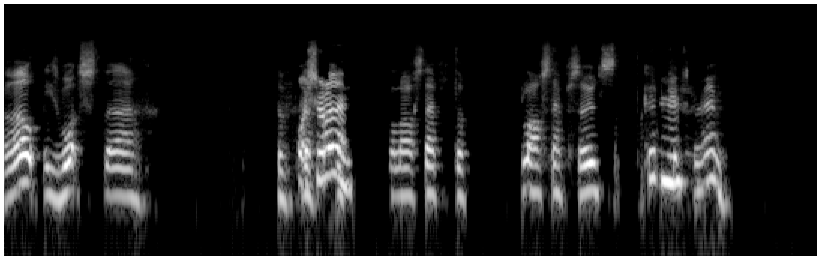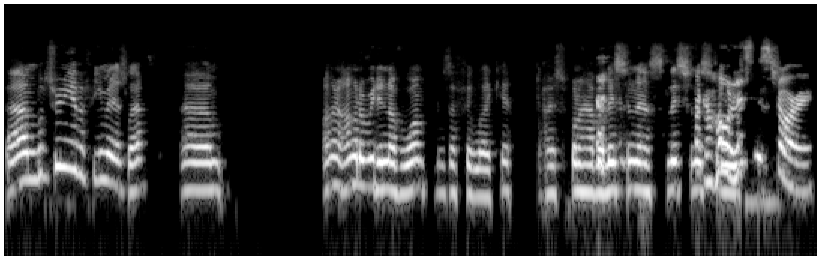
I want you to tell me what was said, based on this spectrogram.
Oh, he's watched the the, What's the, wrong with them? the last ep- the last episodes. Good, Mhm. good for him. Um, we only have a few minutes left. Um, I'm gonna I'm gonna read another one because I feel like it. I just want to have a listeners listeners Like a whole story. listen story.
